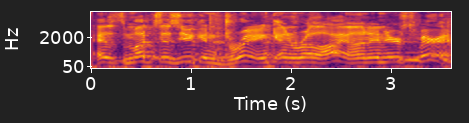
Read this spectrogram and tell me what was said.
As much as you can drink and rely on in your spirit.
